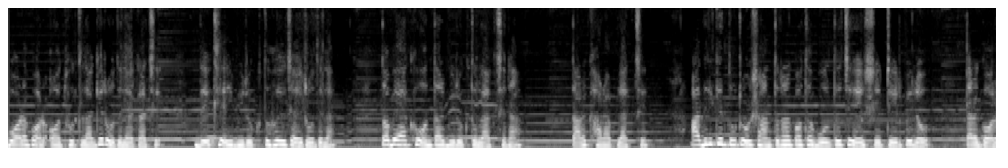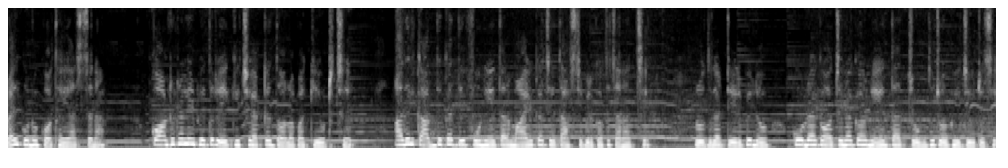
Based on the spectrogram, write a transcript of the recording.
বরাবর অদ্ভুত লাগে রোদেলার কাছে। দেখলেই বিরক্ত হয়ে যায় রোদেলা। তবে এখন তার বিরক্ত লাগছে না তার খারাপ লাগছে। আদিলকে দুটো সান্ত্বনার কথা বলতে চেয়ে সে টের পেল তার গলায় কোনো কথাই আসছে না। কণ্ঠনালীর ভেতরে কিছু একটা দলা পাকিয়ে উঠছে। আদিল কাঁদতে কাঁদতে ফোনে তার মায়ের কাছে তাসটিপের কথা জানাচ্ছে। রোদেলা টের পেল, কোন এক অচেনা কারণে তার চোখ দুটো ভিজে উঠেছে।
